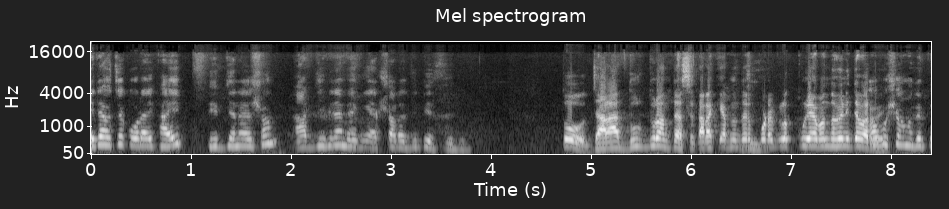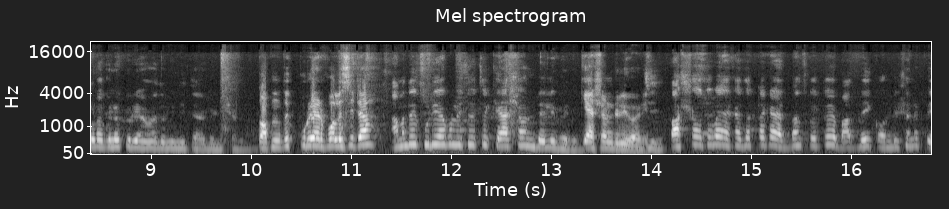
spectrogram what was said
এটা হচ্ছে core i five fifth generation আট জিবি র্যাম এবং একশো আঠাশ জিবি এসএসডি তো যারা দূর দূরান্তে আছে তারা কি আপনাদের প্রোডাক্টগুলো কুরিয়ার মাধ্যমে নিতে পারবে? অবশ্যই আমাদের প্রোডাক্টগুলো কুরিয়ার মাধ্যমে নিতে পারবে ইনশাল্লাহ তো আপনাদের কুরিয়ার পলিসিটা আমাদের কুরিয়ার পলিসি হচ্ছে cash on delivery cash on delivery জি পাঁচশো অথবা এক হাজার টাকা অ্যাডভান্স করতে হবে বাদ বাকি কন্ডিশনে পে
